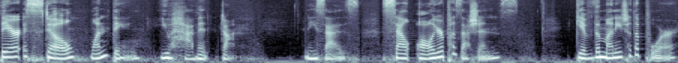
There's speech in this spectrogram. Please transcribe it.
There is still one thing you haven't done. And he says, Sell all your possessions, give the money to the poor,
